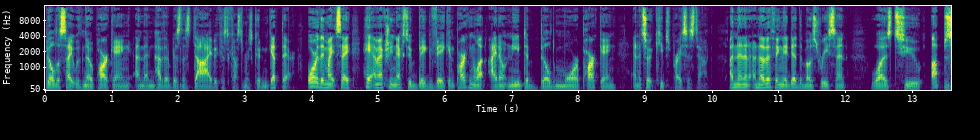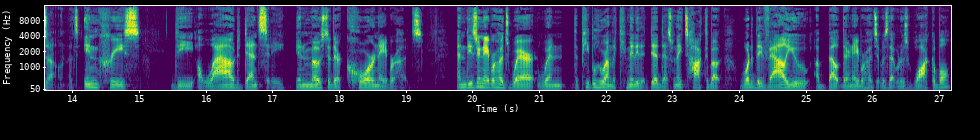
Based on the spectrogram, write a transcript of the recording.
build a site with no parking and then have their business die because customers couldn't get there. Or they might say, hey, I'm actually next to a big vacant parking lot. I don't need to build more parking. And it, so it keeps prices down. And then another thing they did, the most recent, was to upzone. That's increase the allowed density in most of their core neighborhoods. And these are neighborhoods where, when the people who were on the committee that did this, when they talked about what did they value about their neighborhoods, it was that it was walkable,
